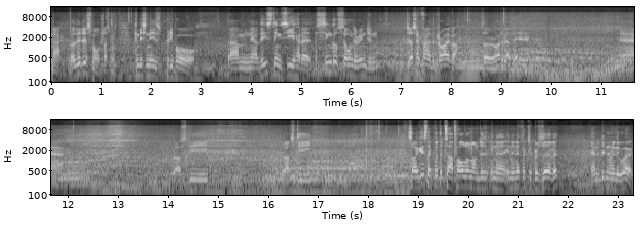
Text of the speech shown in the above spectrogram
No, well they're just small, trust me. Condition is pretty poor. Um, now these things here had a, a single cylinder engine just in front of the driver. So right about there. Rusty. Rusty. So I guess they put the tarpaulin on in, a, in an effort to preserve it and it didn't really work.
